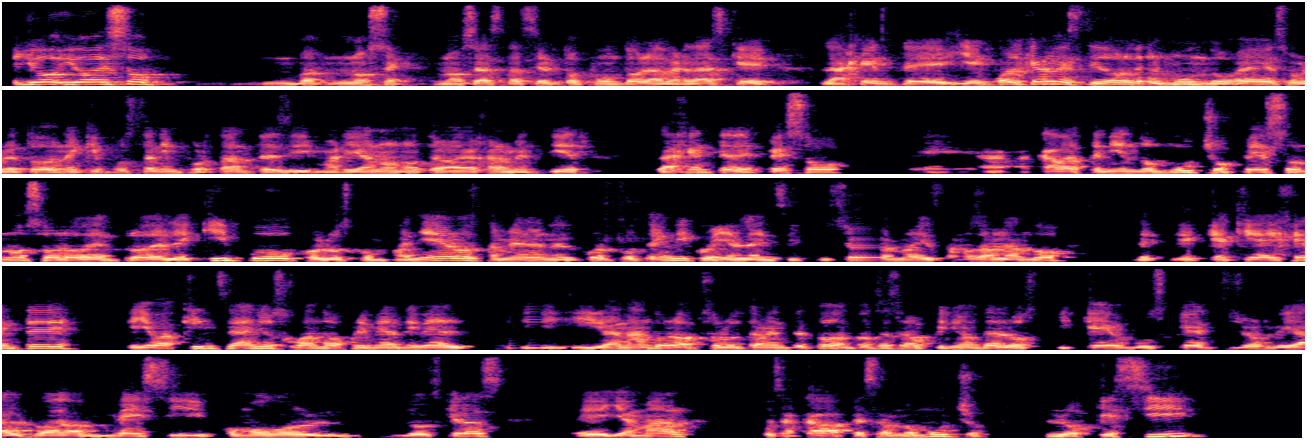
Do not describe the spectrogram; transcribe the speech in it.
yo, yo eso no sé, no sé hasta cierto punto. La verdad es que la gente, y en cualquier vestidor del mundo, eh, sobre todo en equipos tan importantes, y Mariano no te va a dejar mentir, la gente de peso eh, acaba teniendo mucho peso, no solo dentro del equipo, con los compañeros, también en el cuerpo técnico y en la institución, ¿no? Y estamos hablando de, que aquí hay gente que lleva 15 años jugando a primer nivel y, ganándolo absolutamente todo. Entonces, la opinión de los Piqué, Busquets, Jordi Alba, Messi, como los quieras eh, llamar, pues acaba pesando mucho. Lo que sí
